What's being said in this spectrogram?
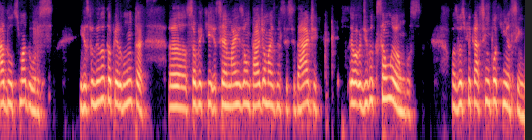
adultos maduros. E respondendo a tua pergunta, uh, sobre que se é mais vontade ou mais necessidade, eu digo que são ambos. Mas vou explicar assim um pouquinho assim.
